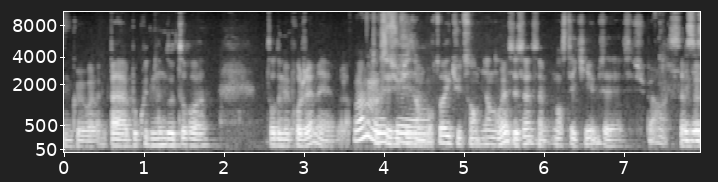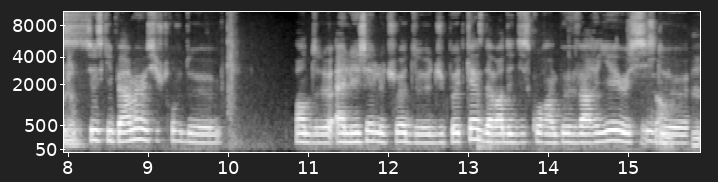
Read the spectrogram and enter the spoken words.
Donc euh, voilà, pas beaucoup de monde autour, euh, autour de mes projets, mais voilà, Ouais, non, Tant que c'est suffisant pour toi et que tu te sens bien dans, Ouais, c'est ça, ça me- dans cette équipe, c'est c'est super. ouais. ça me C'est va bien. c'est ce qui permet aussi, je trouve, de, enfin, de à l'échelle, tu vois, de, du podcast, d'avoir des discours un peu variés aussi. De, Mm.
